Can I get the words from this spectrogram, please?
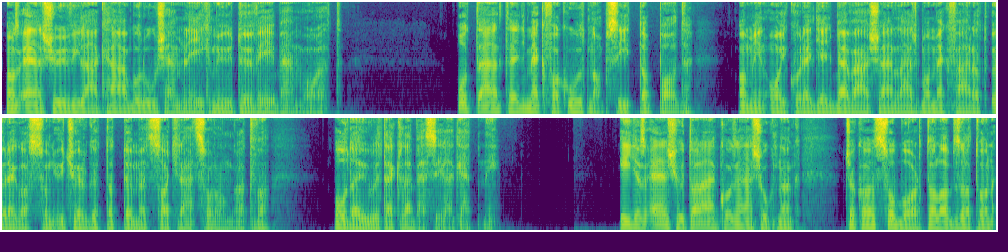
az első világháborús emlékmű tövében volt. Ott állt egy megfakult napszítta pad, amin olykor egy-egy bevásárlásban megfáradt öregasszony ücsörgött a tömött szatyrát szorongatva. Odaültek lebeszélgetni. Így az első találkozásuknak csak a szobor talapzaton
